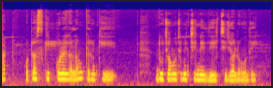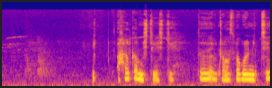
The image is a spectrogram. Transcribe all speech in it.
আর ওটা স্কিপ করে গেলাম, কেন কি দু চামচ আমি চিনি দিয়েছি জলের মধ্যেই। হালকা মিষ্টি মিষ্টি। তো আমি ট্রান্সফার করে নিচ্ছি।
